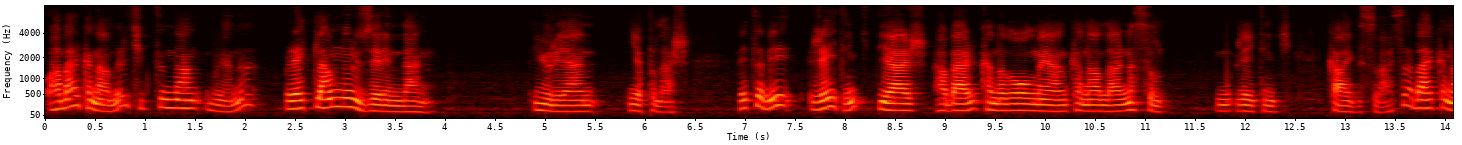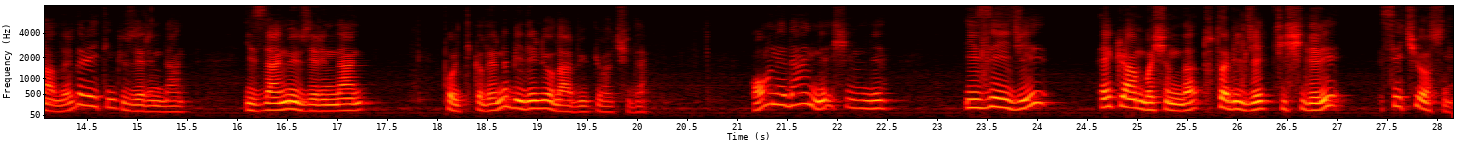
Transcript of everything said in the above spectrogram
Haber kanalları çıktığından bu yana reklamlar üzerinden yürüyen yapılar. Ve tabii reyting, diğer haber kanalı olmayan kanallar nasıl reyting kaygısı varsa haber kanalları da reyting üzerinden, izlenme üzerinden politikalarını belirliyorlar büyük ölçüde. O nedenle şimdi izleyiciyi ekran başında tutabilecek kişileri seçiyorsun.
